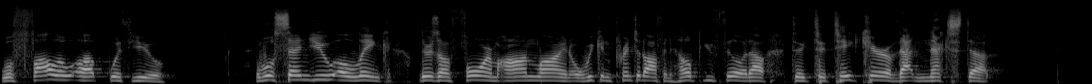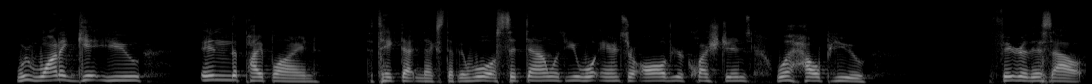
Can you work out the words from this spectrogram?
We'll follow up with you. And we'll send you a link. There's a form online, or we can print it off and help you fill it out to, to take care of that next step. We want to get you in the pipeline to take that next step. And we'll sit down with you, we'll answer all of your questions, we'll help you figure this out.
